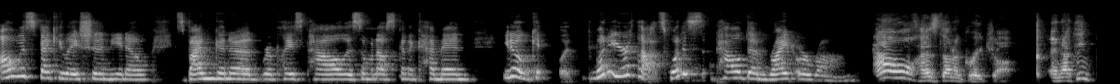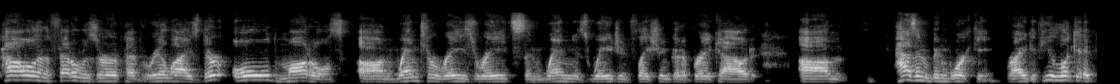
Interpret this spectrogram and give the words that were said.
always speculation. You know, is Biden going to replace Powell? Is someone else going to come in? You know, what are your thoughts? What has Powell done right or wrong? Powell has done a great job. And I think Powell and the Federal Reserve have realized their old models on when to raise rates and when is wage inflation going to break out um, hasn't been working, right? If you look at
